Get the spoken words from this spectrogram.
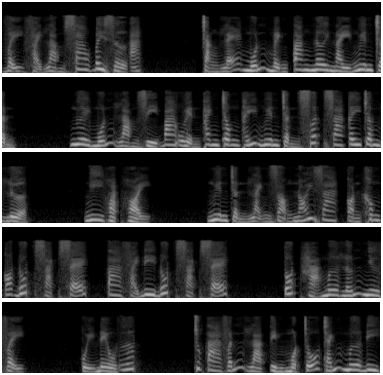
Vậy phải làm sao bây giờ ạ? À? Chẳng lẽ muốn mệnh tang nơi này nguyên trần? Ngươi muốn làm gì ba uyển thanh trông thấy nguyên trần xuất ra cây châm lửa. Nghi hoạt hỏi. Nguyên Trần lạnh giọng nói ra còn không có đốt sạch sẽ, ta phải đi đốt sạch sẽ. Tốt hạ mưa lớn như vậy. Quỷ đều ướt. Chúng ta vẫn là tìm một chỗ tránh mưa đi.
